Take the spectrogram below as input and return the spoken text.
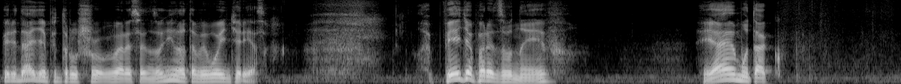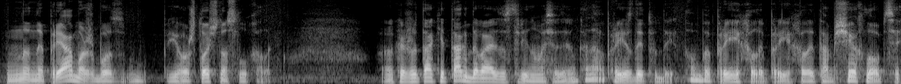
передайте Петру, що вересень дзвонив, це в його інтересах. Петя передзвонив. Я йому так, ну не прямо ж, бо його ж точно слухали. Я кажу, так і так, давай зустрінемося. Він казав, приїзди туди. Ну, ми приїхали, приїхали там ще хлопці.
